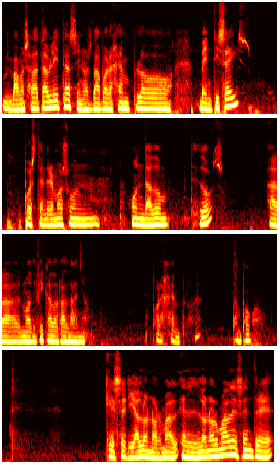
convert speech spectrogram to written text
vamos a la tablita, si nos da por ejemplo 26, pues tendremos un, un dado de 2 al modificador al daño. Por ejemplo, ¿eh? tampoco que sería lo normal. El- lo normal es entre,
